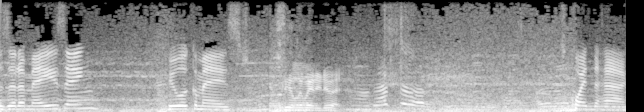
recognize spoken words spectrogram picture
Is it amazing? You look amazed. It's the only way to do it. Oh, that's a. It's quite the hack.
